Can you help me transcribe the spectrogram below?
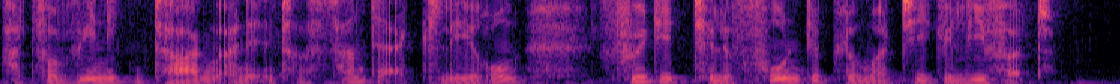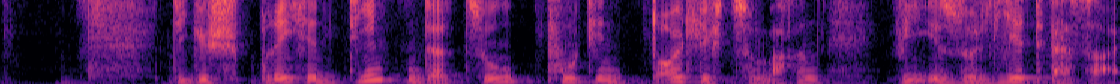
hat vor wenigen Tagen eine interessante Erklärung für die Telefondiplomatie geliefert. Die Gespräche dienten dazu, Putin deutlich zu machen, wie isoliert er sei.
